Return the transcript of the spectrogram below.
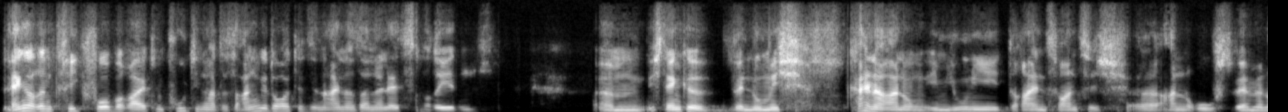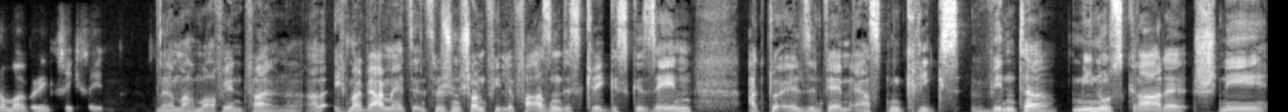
längeren Krieg vorbereiten. Putin hat es angedeutet in einer seiner letzten Reden. Ähm, ich denke, wenn du mich, keine Ahnung, im Juni 23 äh, anrufst, werden wir nochmal über den Krieg reden. Ja, machen wir auf jeden Fall. Ne? Aber ich meine, wir haben jetzt inzwischen schon viele Phasen des Krieges gesehen. Aktuell sind wir im ersten Kriegswinter. Minusgrade, Schnee,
